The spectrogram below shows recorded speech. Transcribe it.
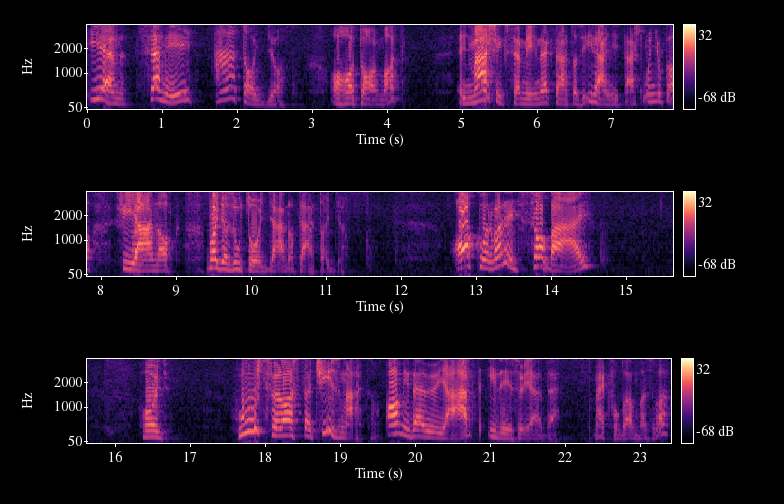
ilyen személy átadja a hatalmat egy másik személynek tehát az irányítást mondjuk a fiának vagy az utódjának átadja. Akkor van egy szabály hogy húzd föl azt a csizmát amiben ő járt idézőjelbe megfogalmazva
